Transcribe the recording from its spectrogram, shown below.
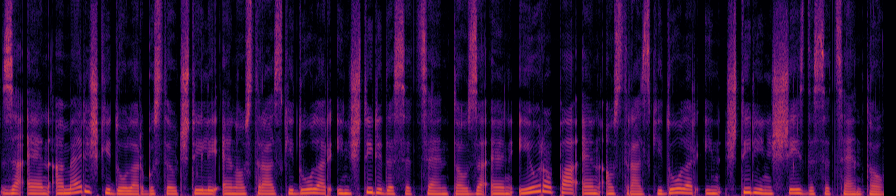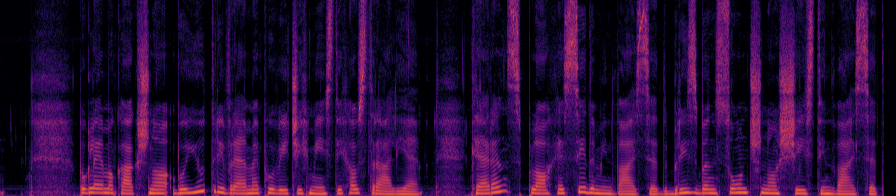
Za en ameriški dolar boste odšteli en avstralski dolar in 40 centov, za en evro pa en avstralski dolar in 64 centov. Poglejmo, kakšno bo jutri vreme po večjih mestih Avstralije. Cairns plohe 27, Brisbane sončno 26,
